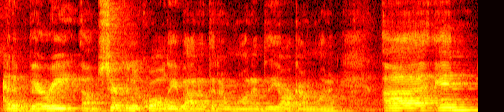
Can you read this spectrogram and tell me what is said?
Had a very um, circular quality about it that I wanted, the arc I wanted, uh, and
